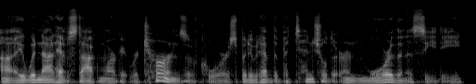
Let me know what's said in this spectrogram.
Uh, it would not have stock market returns, of course, but it would have the potential to earn more than a CD.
